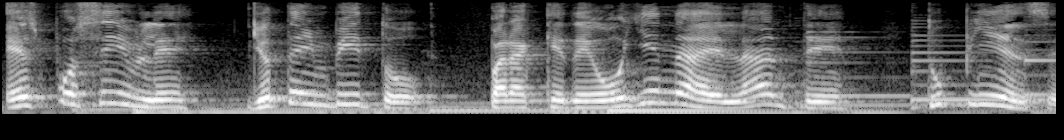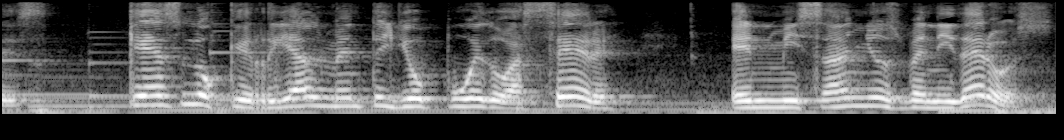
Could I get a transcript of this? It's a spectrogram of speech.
es posible, yo te invito para que de hoy en adelante tú pienses qué es lo que realmente yo puedo hacer en mis años venideros.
